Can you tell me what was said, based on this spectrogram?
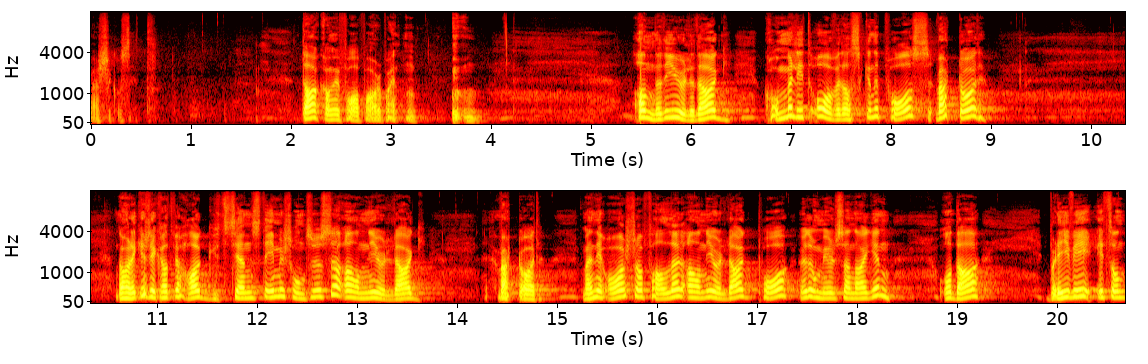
Vær så god, sitt. Da kan vi få powerpointen. Andre juledag kommer litt overraskende på oss hvert år. Nå er det ikke slik at Vi har gudstjeneste i Misjonshuset annen juledag hvert år. Men i år så faller annen juledag på romjulssøndagen. Og da blir vi litt sånn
